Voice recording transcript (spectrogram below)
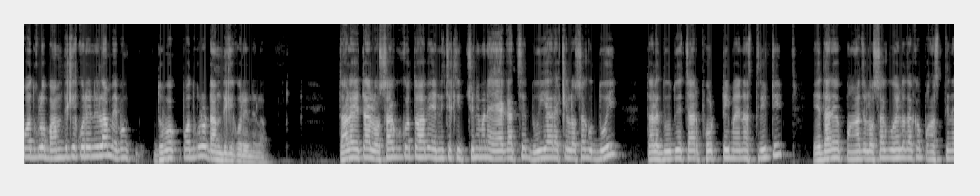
পদগুলো বাম দিকে করে নিলাম এবং ধ্রুবক পদগুলো ডান দিকে করে নিলাম। তাহলে এটা লসাগু কত হবে? এর নিচে কিচ্ছু নেই মানে এক আছে, দুই আর একে লসাগু দুই, তাহলে দু দুই চার ফোর টি মাইনাস থ্রিটি এধারে পাঁচ লসাগু হলো দেখো পাঁচ তিনে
